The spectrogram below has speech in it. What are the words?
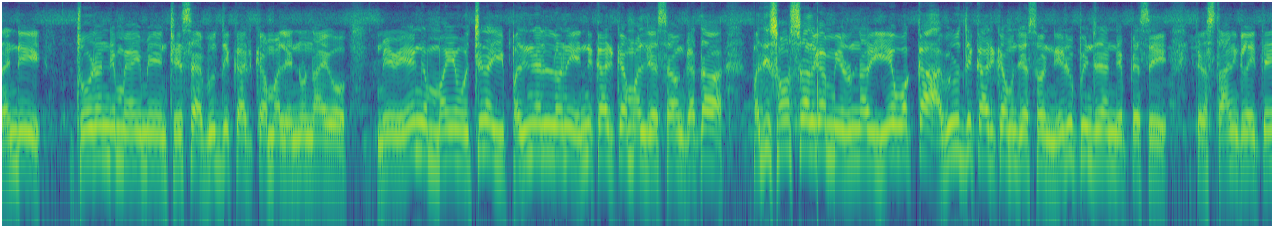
రండి చూడండి మేము చేసే అభివృద్ధి కార్యక్రమాలు ఎన్ని ఉన్నాయో మేము ఏం మేము వచ్చిన ఈ పది నెలల్లోనే ఎన్ని కార్యక్రమాలు చేస్తాం గత పది సంవత్సరాలుగా మీరున్నారు. ఏ ఒక్క అభివృద్ధి కార్యక్రమం చేస్తామో నిరూపించని చెప్పేసి ఇక్కడ స్థానికులైతే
